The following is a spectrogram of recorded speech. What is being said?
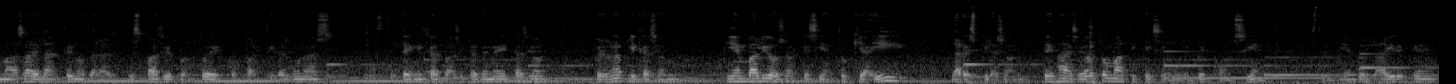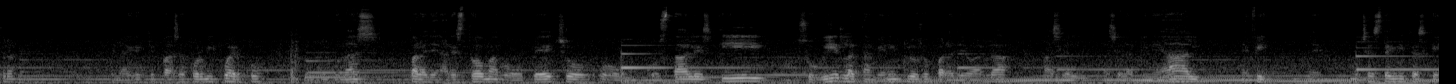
más adelante nos dará espacio de pronto de compartir algunas técnicas básicas de meditación, pero es una aplicación bien valiosa que siento que ahí la respiración deja de ser automática y se vuelve consciente. Estoy viendo el aire que entra, el aire que pasa por mi cuerpo, algunas para llenar estómago o pecho o costales y subirla también incluso para llevarla hacia, el, hacia la pineal, en fin, eh, muchas técnicas que,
